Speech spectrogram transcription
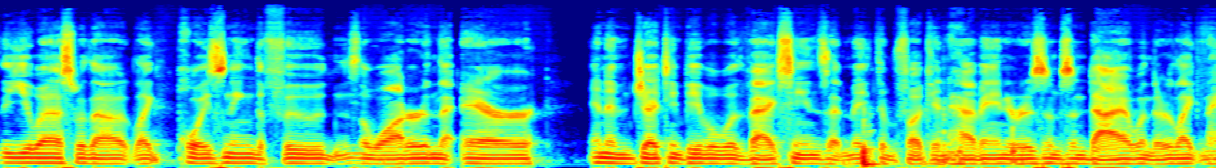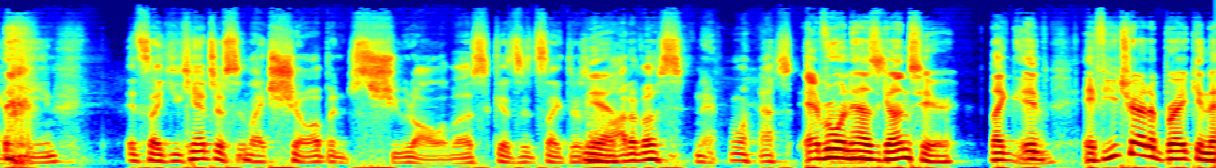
the U.S. without like poisoning the food and the water and the air and injecting people with vaccines that make them fucking have aneurysms and die when they're like 19. it's like you can't just like show up and shoot all of us because it's like there's Yeah. a lot of us and everyone has. everyone has guns here. Like if if you try to break into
